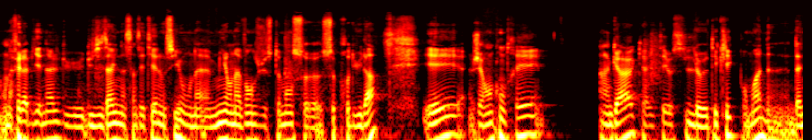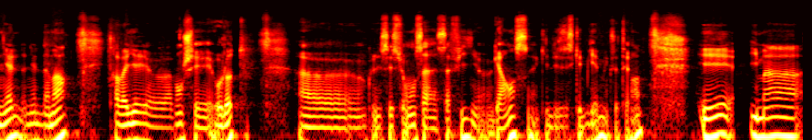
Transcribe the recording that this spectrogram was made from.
on a fait la biennale du, design à Saint-Etienne aussi, où on a mis en avant justement ce, produit-là. Et j'ai rencontré un gars qui a été aussi le déclic pour moi, Daniel, Daniel Damar. Il travaillait euh, avant chez Olot. Euh, vous connaissez sûrement sa, fille, euh, Garance, qui est des escape games, etc. Et il m'a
